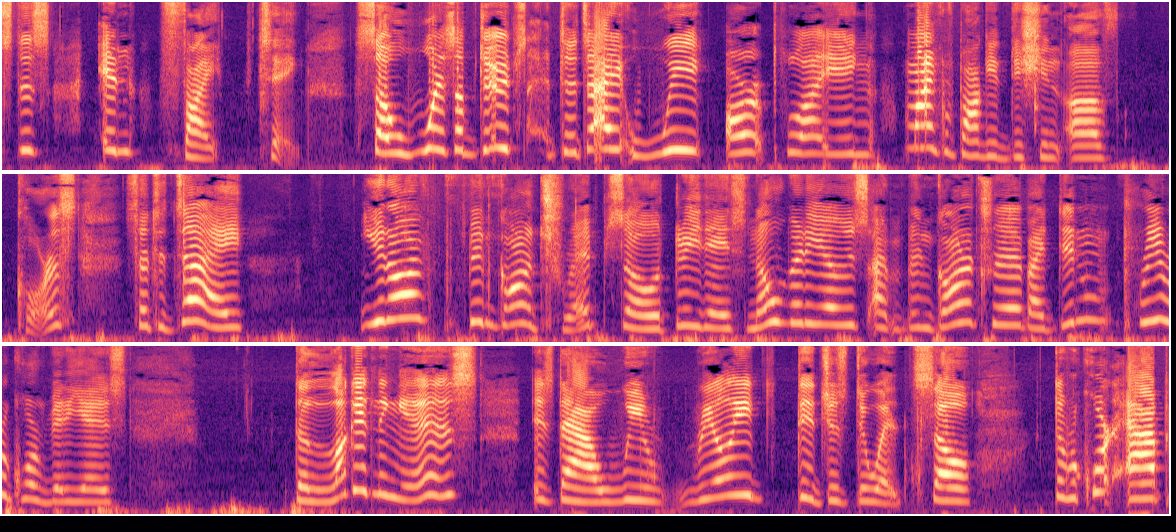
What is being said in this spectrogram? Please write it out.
monsters in fighting. So what is up dudes? Today we are playing Minecraft Pocket Edition of course. So today, you know I've been gone a trip, so three days no videos. I've been gone a trip. I didn't pre-record videos. The lucky thing is, is that we really did just do it. So the record app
